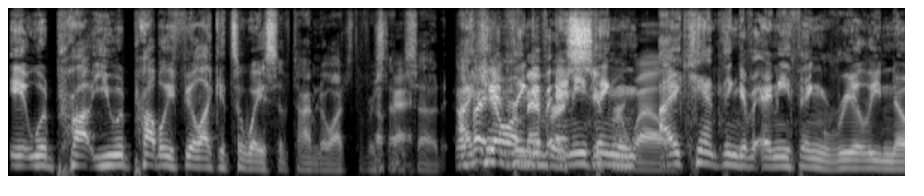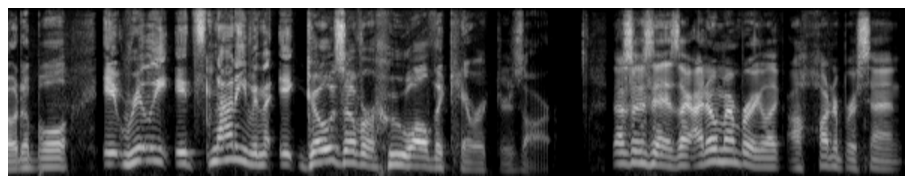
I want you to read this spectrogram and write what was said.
It would pro- you would probably feel like it's a waste of time to watch the first Okay. episode. Well, I I can't don't think of anything. well. I can't think of anything really notable. It really, it's not even. It goes over who all the characters are. That's what I say. Is like I don't remember like 100. percent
